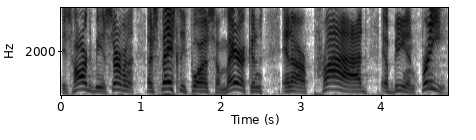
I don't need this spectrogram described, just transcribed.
It's hard to be a servant, especially for us Americans and our pride of being free.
